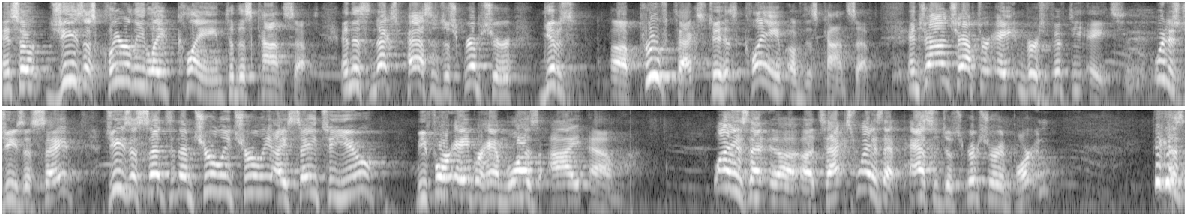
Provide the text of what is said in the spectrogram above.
And so Jesus clearly laid claim to this concept. And this next passage of Scripture gives a proof text to his claim of this concept. In John chapter 8 and verse 58, what does Jesus say? Jesus said to them, Truly, truly, I say to you, before Abraham was, I am. Why is that uh, text, why is that passage of Scripture important? Because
